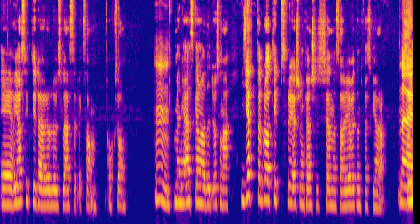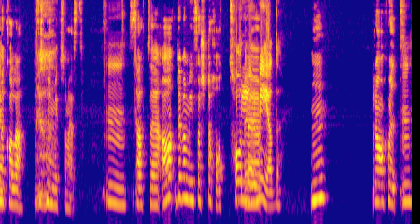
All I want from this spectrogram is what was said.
Eh, och jag sitter ju där och lusläser liksom också. Mm. Men jag älskar de här videorna. Jättebra tips för er som kanske känner så här, jag vet inte vad jag ska göra. Nej. Gå in och kolla. Det finns hur mycket som helst. Mm. Så att, eh, ja, det var min första hot. Håller eh, med. Mm. Bra skit. Mm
